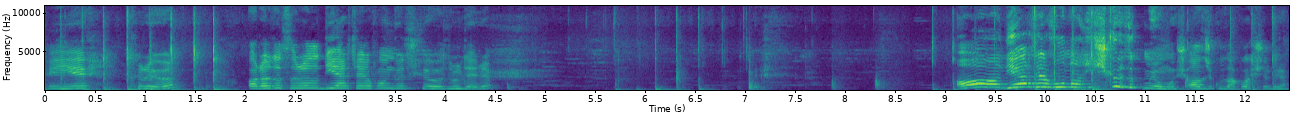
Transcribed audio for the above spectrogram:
şeyi kırıyor. Arada sırada diğer telefon gözüküyor özür dilerim. Aa diğer telefondan hiç gözükmüyormuş. Azıcık uzaklaştıracağım.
